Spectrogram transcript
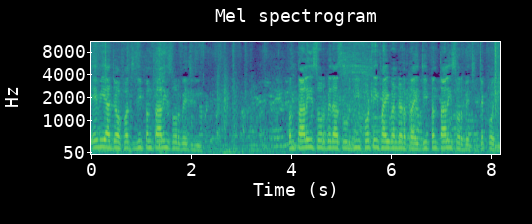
ਇਹ ਵੀ ਅੱਜ ਆਫਰ ਚ ਜੀ 4500 ਰੁਪਏ ਚ ਜੀ। 4500 ਰੁਪਏ ਦਾ ਸੂਟ ਜੀ 4500 ਪ੍ਰਾਈਸ ਜੀ 4500 ਰੁਪਏ ਚ। ਚੱਕੋ ਜੀ।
